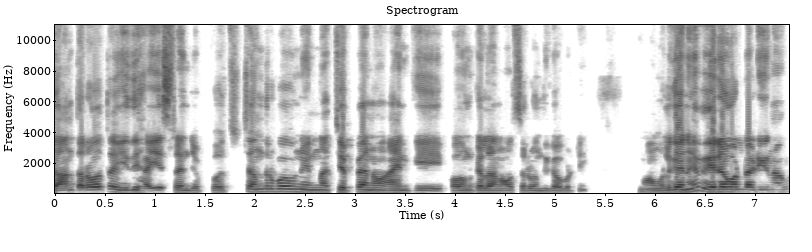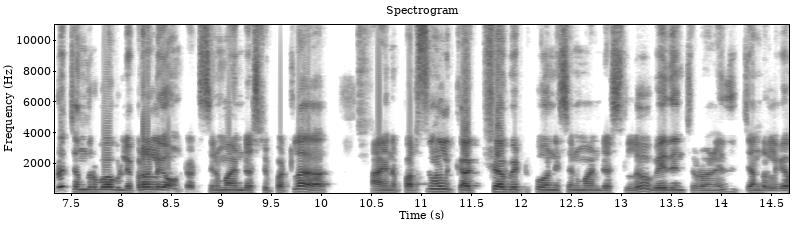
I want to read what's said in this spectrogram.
దాని తర్వాత ఇది హైయెస్ట్ అని చెప్పుకోవచ్చు. చంద్రబాబు నిన్న చెప్పాను ఆయనకి పవన్ కళ్యాణ్ అవసరం ఉంది కాబట్టి. మామూలుగానే వేరే వాళ్ళు అడిగినా కూడా చంద్రబాబు లిబరల్గా ఉంటాడు. సినిమా ఇండస్ట్రీ పట్ల ఆయన పర్సనల్ కక్ష పెట్టుకొని సినిమా ఇండస్ట్రీలో వేధించడం అనేది జనరల్గా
